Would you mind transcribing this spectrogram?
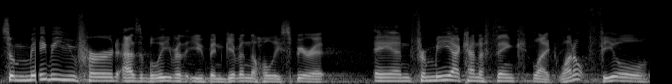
So maybe you've heard as a believer that you've been given the Holy Spirit. And for me, I kind of think, like, well, I don't feel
